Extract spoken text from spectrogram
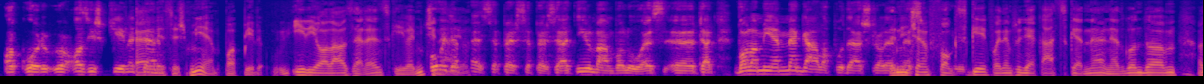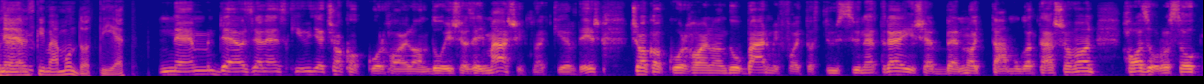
akkor az is kéne... Elnézést, és milyen papír? Írja alá az Zelenszky, vagy mit csinálja? Oh, persze, persze, persze, hát nyilvánvaló ez. Tehát valamilyen megállapodásra lenne. De nincsen faxgép, vagy nem tudják átszkennelni? Hát gondolom, az Zelenszky már mondott ilyet. Nem, de a Zelenszky ugye csak akkor hajlandó, és ez egy másik nagy kérdés, csak akkor hajlandó bármifajta tűzszünetre, és ebben nagy támogatása van, ha az oroszok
